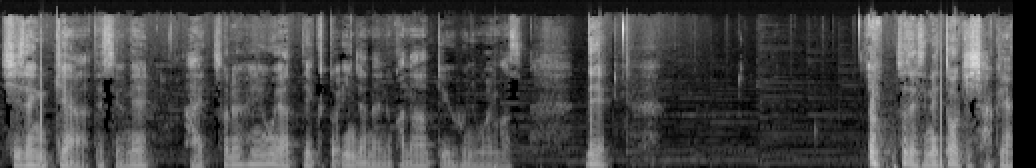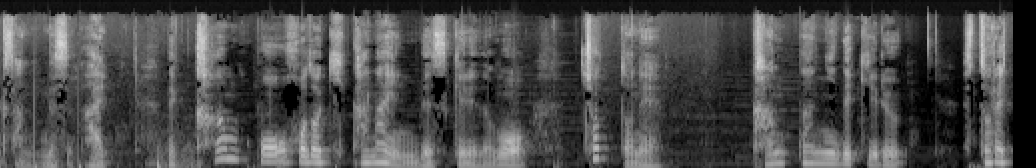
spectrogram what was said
自然ケアですよね。はい。その辺をやっていくといいんじゃないのかなというふうに思います。で、うん、そうですね。陶器芍薬さんです。はい。で、漢方ほど効かないんですけれども、ちょっとね、簡単にできるストレッ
